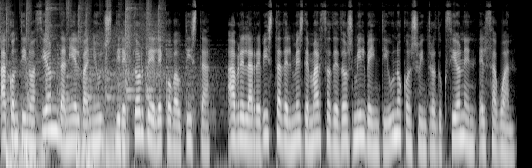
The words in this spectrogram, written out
A continuación, Daniel Bañuls, director de El Eco Bautista, abre la revista del mes de marzo de 2021 con su introducción en El Zaguán.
